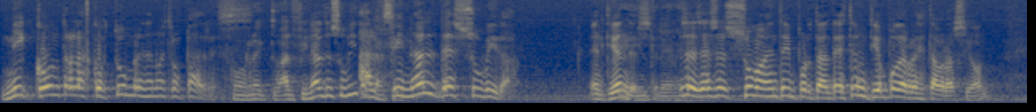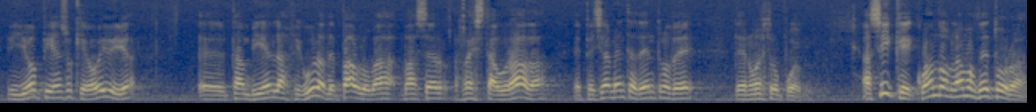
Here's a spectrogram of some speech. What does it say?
ni contra las costumbres de nuestros padres. Correcto. Al final de su vida. Al casi. final de su vida. ¿Entiendes? Entonces, eso es sumamente importante. Este es un tiempo de restauración y yo pienso que hoy día eh, también la figura de Pablo va, va a ser restaurada, especialmente dentro de, de nuestro pueblo. Así que cuando hablamos de Torah,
